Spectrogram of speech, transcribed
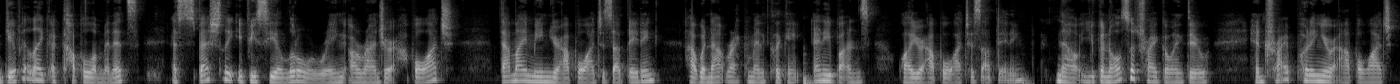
Give it like a couple of minutes, especially if you see a little ring around your Apple Watch. That might mean your Apple Watch is updating. I would not recommend clicking any buttons while your Apple Watch is updating. Now, you can also try going through and try putting your Apple Watch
